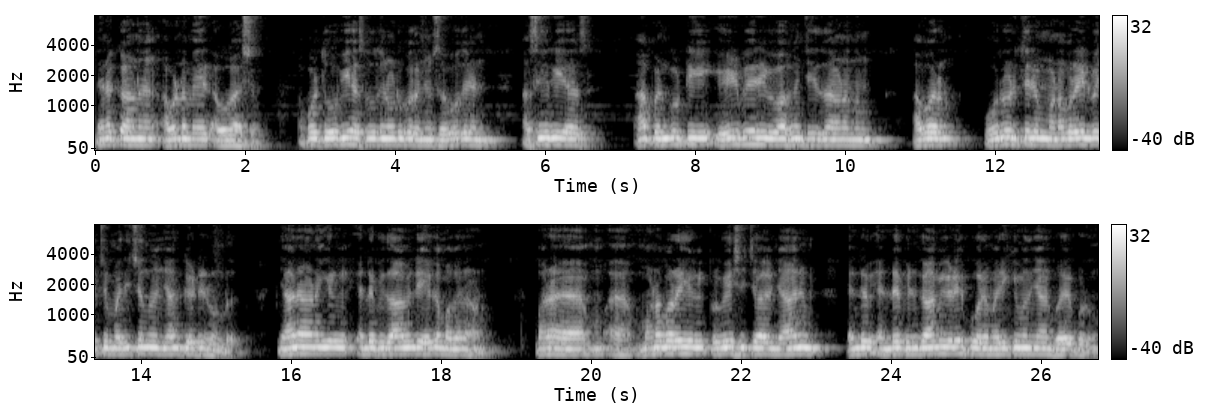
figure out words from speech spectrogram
നിനക്കാണ് അവളുടെ മേൽ അവകാശം. അപ്പോൾ തോബിയാസ് ദൂതനോട് പറഞ്ഞു സഹോദരൻ അസീറിയാസ് ആ പെൺകുട്ടി ഏഴുപേരെ വിവാഹം ചെയ്തതാണെന്നും അവർ ഓരോരുത്തരും മണപ്പുറയിൽ വെച്ച് മരിച്ചെന്ന് ഞാൻ കേട്ടിട്ടുണ്ട്. ഞാനാണെങ്കിൽ എന്റെ പിതാവിന്റെ ഏക മകനാണ്. മണപ്പുറയിൽ പ്രവേശിച്ചാൽ ഞാനും എന്റെ എന്റെ പിൻഗാമികളെ പോലെ മരിക്കുമെന്ന് ഞാൻ ഭയപ്പെടുന്നു.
